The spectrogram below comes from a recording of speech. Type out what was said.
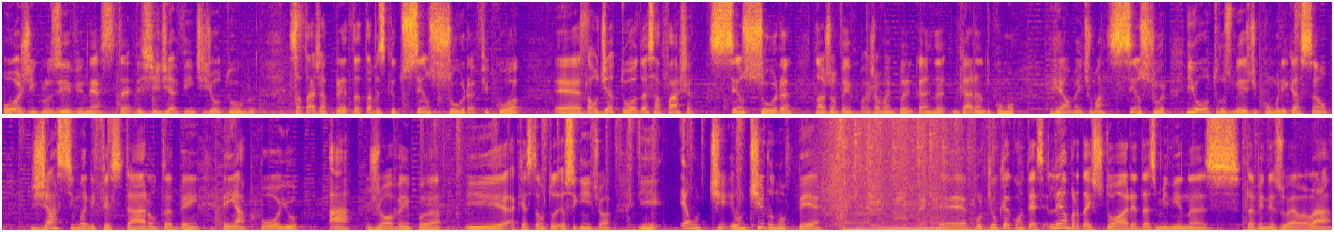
Hoje, inclusive, nesta, neste dia 20 de outubro, essa tarja preta estava escrito censura. Ficou é, tá o dia todo essa faixa censura na Jovem Pan. Jovem Pan encarando como realmente uma censura. E outros meios de comunicação já se manifestaram também em apoio à Jovem Pan. E a questão toda é o seguinte, ó. E é um, ti- é um tiro no pé. É, porque o que acontece? Lembra da história das meninas da Venezuela lá?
